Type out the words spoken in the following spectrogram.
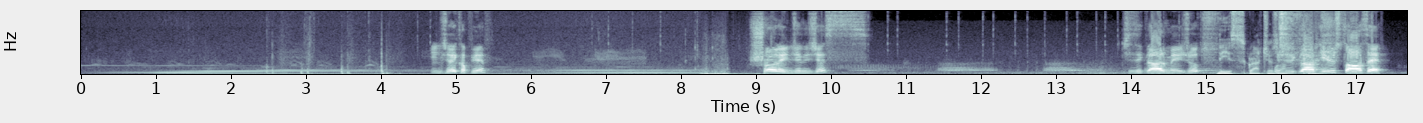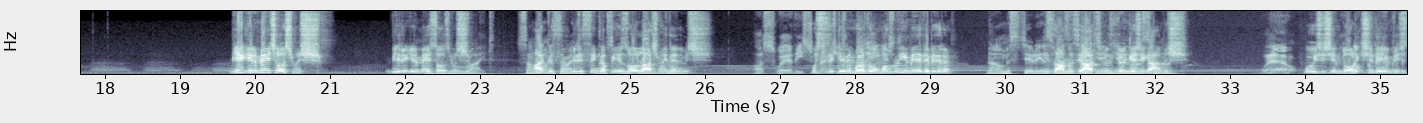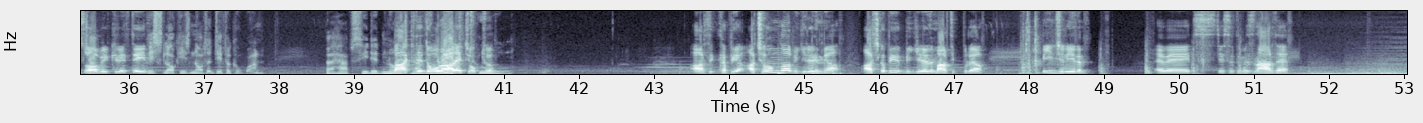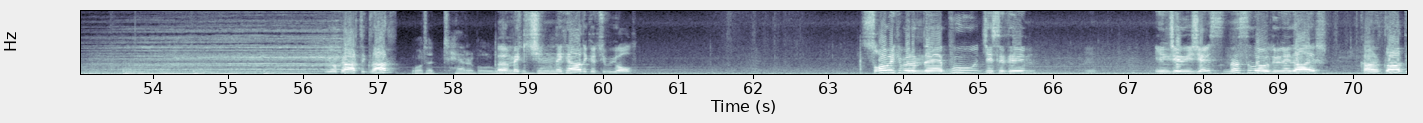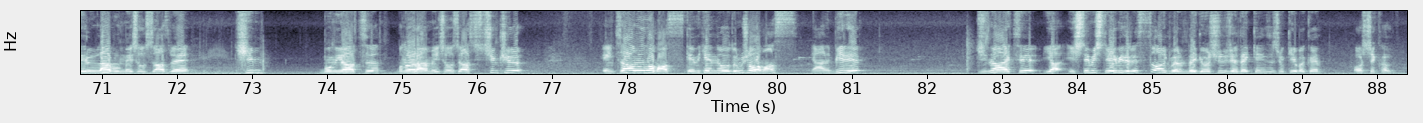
İncele kapıyı. Şöyle inceleyeceğiz. Çizikler mevcut. These scratches Bu çizikler henüz taze. Biri girmeye çalışmış. Biri girmeye çalışmış. Haklısın birisi kapıyı zorla açmayı denemiş. Bu are burada olmadığını yemin edebilirim. Gizemli ziyaretçimiz dün gece gelmiş. Bu iş için doğru kişi değilmiş. Zor bir kilit değil. Belki de doğru alet yoktu. Artık kapıyı açalım da bir girelim ya. Aç kapıyı bir girelim artık buraya. Bir inceleyelim. Evet. Cesetimiz nerede? Yok artık lan. What a terrible way Ölmek için ne kadar da kötü bir yol. Sonraki bölümde bu cesedin inceleyeceğiz. Nasıl öldüğüne dair kanıtlar, deliller bulmaya çalışacağız ve kim bunu yaptı bunu öğrenmeye çalışacağız. Çünkü intihar olamaz, kendi kendini öldürmüş olamaz. Yani biri cinayeti ya işlemiş diyebiliriz. Sonraki bölümde görüşünceye dek kendinize çok iyi bakın. Hoşçakalın.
